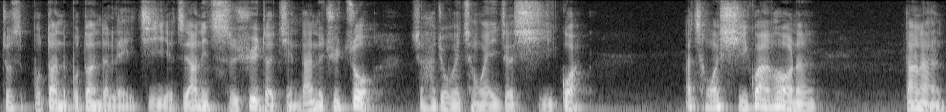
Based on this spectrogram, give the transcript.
就是不断的、不断的累积。只要你持续的、简单的去做，所以它就会成为一个习惯。那成为习惯后呢，当然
